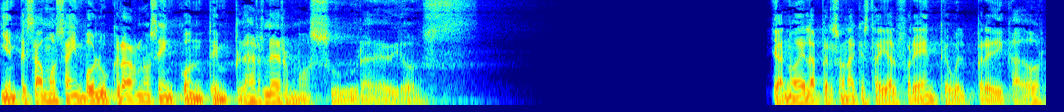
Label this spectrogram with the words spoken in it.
y empezamos a involucrarnos en contemplar la hermosura de Dios. Ya no de la persona que está ahí al frente o el predicador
